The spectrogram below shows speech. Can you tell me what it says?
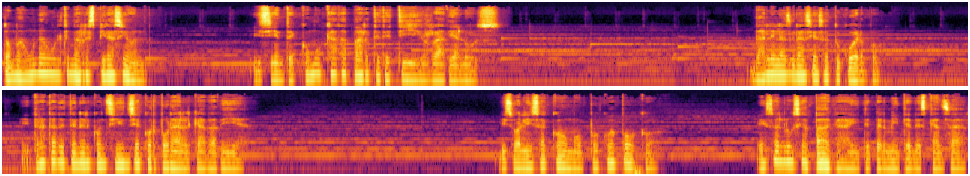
Toma una última respiración y siente cómo cada parte de ti irradia luz. Dale las gracias a tu cuerpo y trata de tener conciencia corporal cada día. Visualiza cómo poco a poco esa luz se apaga y te permite descansar.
